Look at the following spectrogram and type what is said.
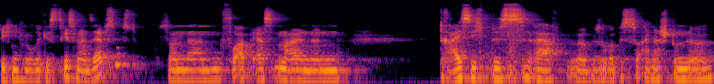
dich nicht nur registrierst, sondern selbst suchst, sondern vorab erstmal einen 30 bis äh, sogar bis zu einer Stunde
